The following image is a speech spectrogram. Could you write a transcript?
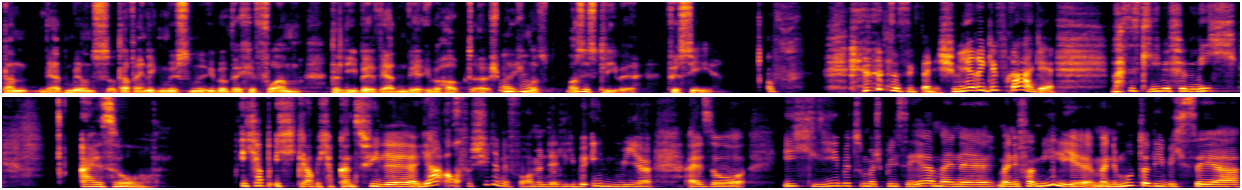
dann werden wir uns darauf einigen müssen, über welche Form der Liebe werden wir überhaupt äh, sprechen. Mhm. Was, was ist Liebe für Sie? Uff. Das ist eine schwierige Frage. Was ist Liebe für mich? Also, ich habe, ich glaube, ich habe ganz viele, ja, auch verschiedene Formen der Liebe in mir. Also ich liebe zum Beispiel sehr meine meine Familie, meine Mutter liebe ich sehr,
